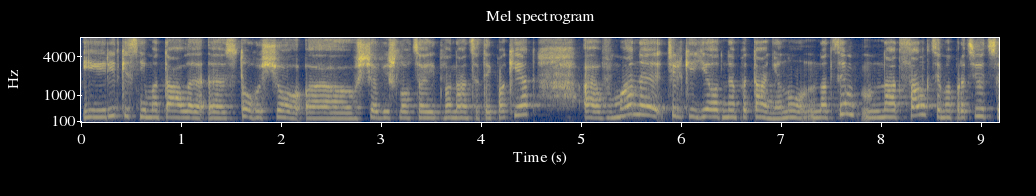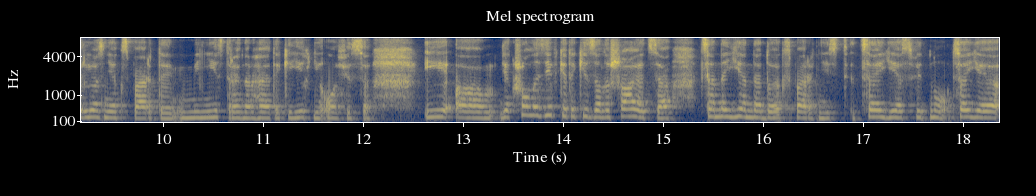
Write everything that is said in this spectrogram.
і рідкісні метали е, з того, що е, ще війшло в цей 12-й пакет. В мене тільки є одне питання. Ну над цим над санкціями працюють серйозні експерти, міністри енергетики, їхні офіси. І е, якщо лазівки такі залишаються, це не є недоекспертність, це є світ, ну, це є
